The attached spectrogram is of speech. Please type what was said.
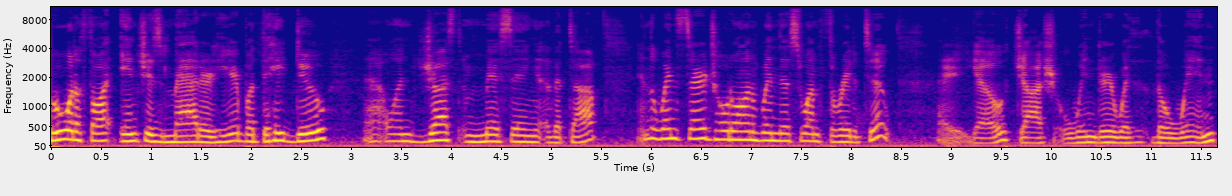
Who would have thought inches mattered here, but they do. That one just missing the top. And the wind surge, hold on, win this one 3 to 2. There you go. Josh Winder with the win.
